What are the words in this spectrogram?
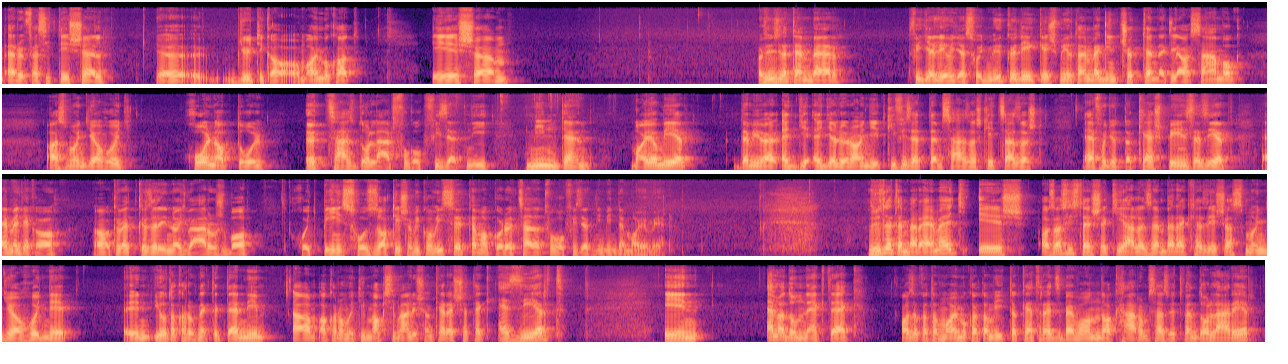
erőfeszítéssel gyűjtik a, majmokat, és az üzletember figyeli, hogy ez hogy működik, és miután megint csökkennek le a számok, azt mondja, hogy holnaptól 500 dollárt fogok fizetni minden majomért, de mivel egy, egyelőre annyit kifizettem, 100-as, 200-ast, elfogyott a cash pénz, ezért elmegyek a, a közeli nagyvárosba, hogy pénzt hozzak, és amikor visszajöttem, akkor 500-at fogok fizetni minden majomért. Az üzletember elmegy, és az asszisztense kiáll az emberekhez, és azt mondja, hogy ne, én jót akarok nektek tenni, akarom, hogy ti maximálisan keressetek, ezért én eladom nektek azokat a majmokat, ami itt a ketrecben vannak 350 dollárért,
